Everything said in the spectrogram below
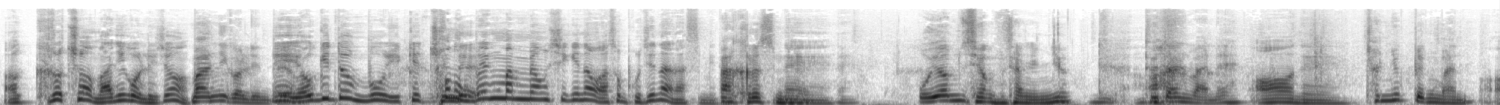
아, 그렇죠. 많이 걸리죠. 많이 걸린대요. 네, 여기도 뭐 이렇게 1,500만 명씩이나 와서 보지는 않았습니다. 아, 그렇습니다. 네. 네. 오염수 영상은요? 두 달 만에. 아, 네. 1600만. 아,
